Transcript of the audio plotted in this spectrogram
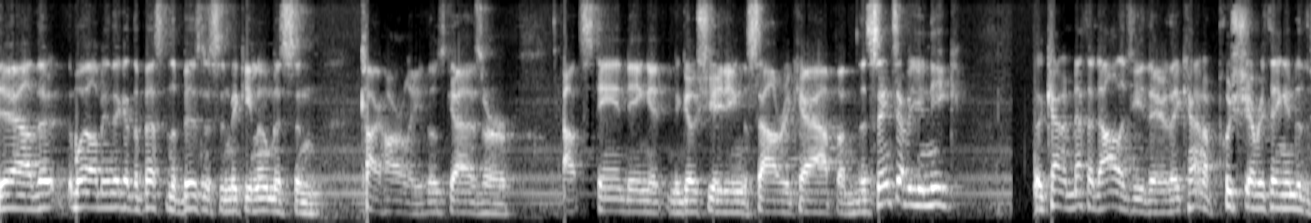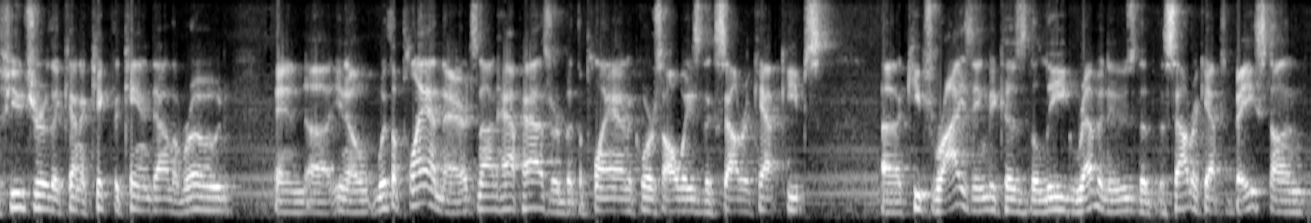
Yeah, well, I mean, they got the best in the business in Mickey Loomis and Khai Harley. Those guys are outstanding at negotiating the salary cap. Um, the Saints have a unique uh, kind of methodology there. They kind of push everything into the future. They kind of kick the can down the road, and uh, you know, with a plan there. It's not haphazard, but the plan, of course, always the salary cap keeps uh, keeps rising because the league revenues, the, the salary cap's based on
